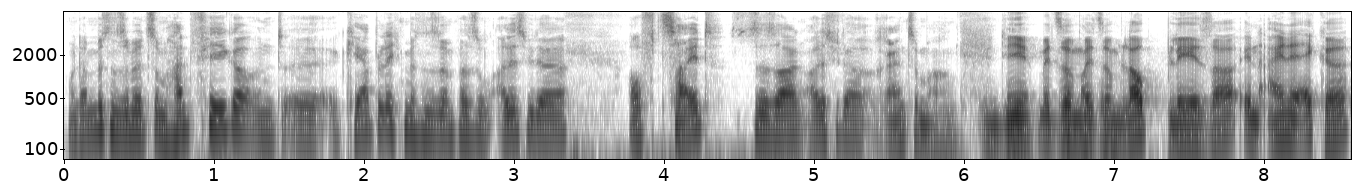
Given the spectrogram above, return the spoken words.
Und dann müssen sie mit so einem Handfeger und äh, Kehrblech müssen sie dann versuchen, alles wieder auf Zeit sozusagen, alles wieder reinzumachen. in die Nee, mit so, mit so einem Laubbläser in eine Ecke.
